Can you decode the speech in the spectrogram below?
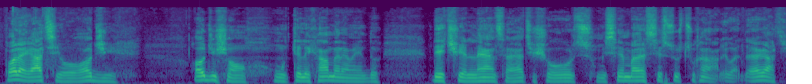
Poi ragazzi oggi, oggi ho un telecameraman d'eccellenza ragazzi, c'ho orso. Mi sembra di essere sul suo canale, guarda ragazzi.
